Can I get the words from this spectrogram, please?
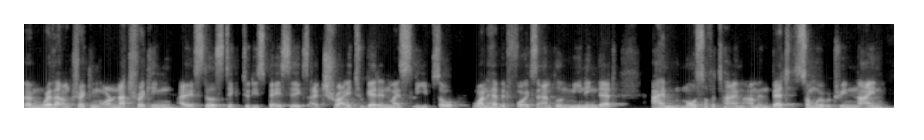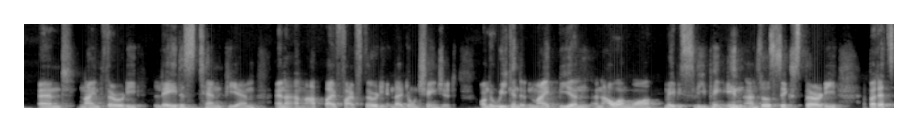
Um, whether I'm tracking or not tracking, I still stick to these basics. I try to get in my sleep. So, one habit, for example, meaning that I'm most of the time I'm in bed somewhere between 9 and 9:30, latest 10 p.m. and I'm up by 5:30 and I don't change it. On the weekend it might be an, an hour more, maybe sleeping in until 6:30, but that's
